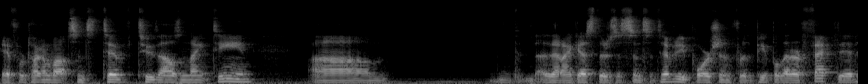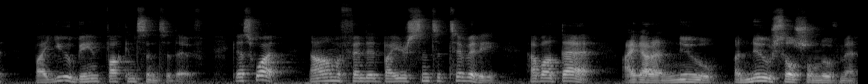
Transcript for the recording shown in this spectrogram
if we're talking about sensitive 2019, um, th- then I guess there's a sensitivity portion for the people that are affected by you being fucking sensitive. Guess what? Now I'm offended by your sensitivity. How about that? I got a new a new social movement.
